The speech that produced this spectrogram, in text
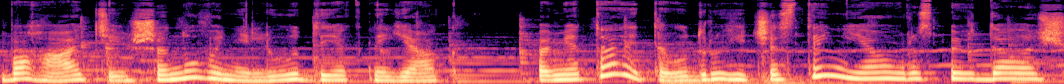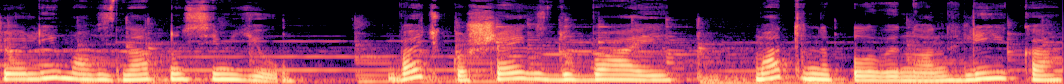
багаті, шановані люди, як не як. Пам'ятаєте, у другій частині я вам розповідала, що Алі мав знатну сім'ю: батько шейх з Дубаї, мати наполовину англійка,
